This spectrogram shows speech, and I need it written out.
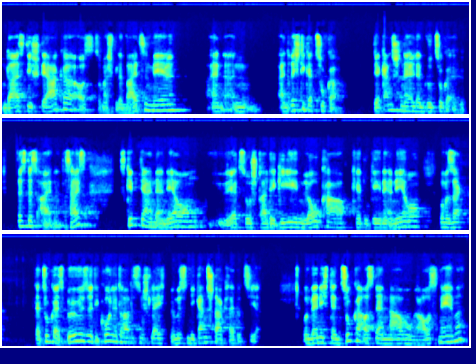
Und da ist die Stärke aus zum Beispiel dem Weizenmehl ein, ein, ein richtiger Zucker, der ganz schnell den Blutzucker erhöht. Das ist das eine. Das heißt, es gibt ja in der Ernährung jetzt so Strategien, Low Carb, ketogene Ernährung, wo man sagt, der Zucker ist böse, die Kohlenhydrate sind schlecht, wir müssen die ganz stark reduzieren. Und wenn ich den Zucker aus der Nahrung rausnehme,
